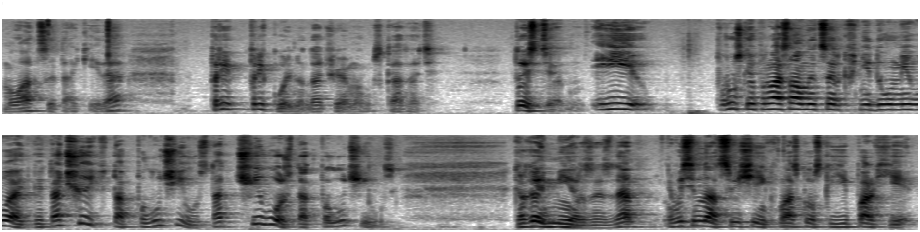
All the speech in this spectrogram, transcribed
Молодцы такие, да? При, прикольно, да, что я могу сказать. То есть, и русская православная церковь недоумевает. Говорит, а что это так получилось? От чего же так получилось? Какая мерзость, да? 18 священников Московской епархии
